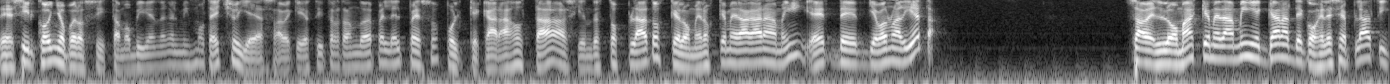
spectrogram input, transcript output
de decir, coño, pero si estamos viviendo en el mismo techo y ella sabe que yo estoy tratando de perder peso, ¿por qué carajo está haciendo estos platos que lo menos que me da gana a mí es de llevar una dieta? ¿Sabes? Lo más que me da a mí es ganas de coger ese plato y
